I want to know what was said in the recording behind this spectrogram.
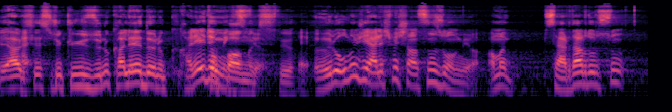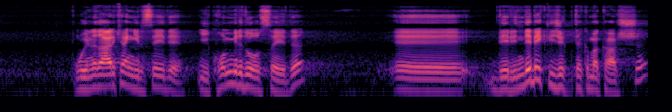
E, Herkes çünkü yüzünü kaleye dönük Kaleye top dönmek almak istiyor. istiyor. E, öyle olunca yerleşme şansınız olmuyor. Ama Serdar Dursun oyuna da erken girseydi, ilk 11'de olsaydı e, derinde bekleyecek bir takıma karşı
